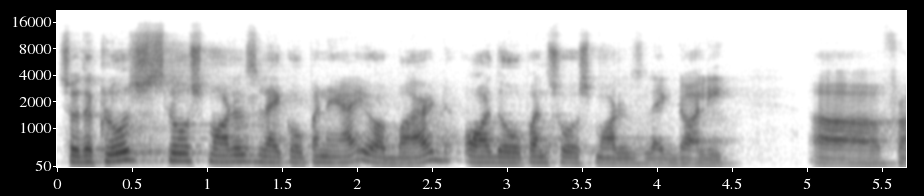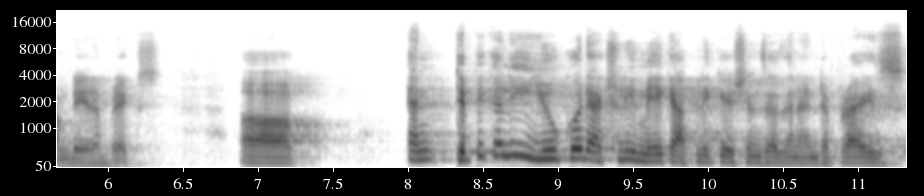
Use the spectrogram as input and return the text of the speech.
so the closed source models like OpenAI or BARD or the open source models like Dolly uh, from Databricks. Uh, and typically you could actually make applications as an enterprise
